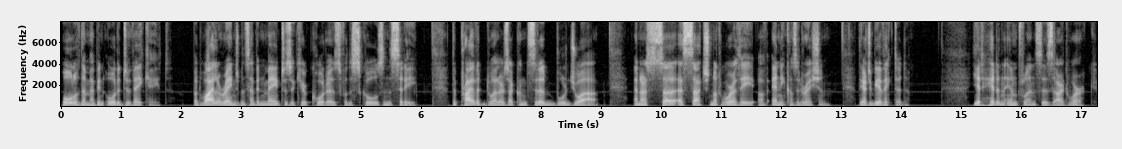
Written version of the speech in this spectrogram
All of them have been ordered to vacate, but while arrangements have been made to secure quarters for the schools in the city, the private dwellers are considered bourgeois and are su as such not worthy of any consideration. They are to be evicted. Yet hidden influences are at work.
